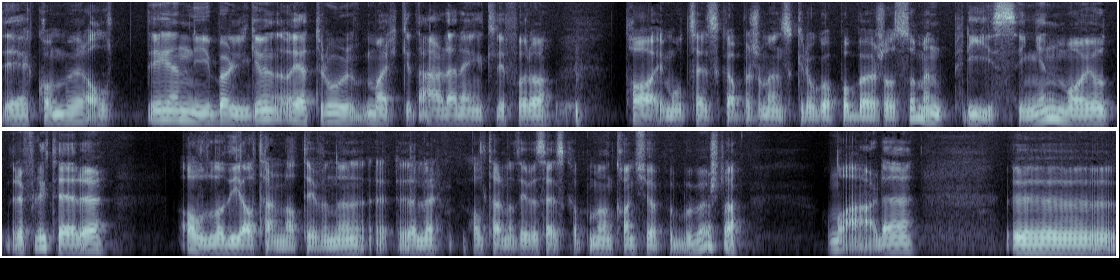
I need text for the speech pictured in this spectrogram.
Det kommer alltid en ny bølge. Og jeg tror markedet er der egentlig for å ta imot selskaper som ønsker å gå på børs også, men prisingen må jo reflektere alle de alternative selskaper man kan kjøpe på børs. da. Og nå er det Uh,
